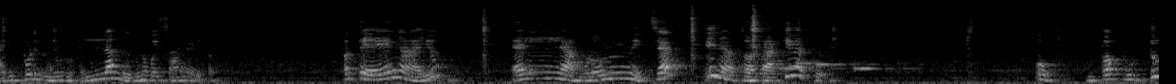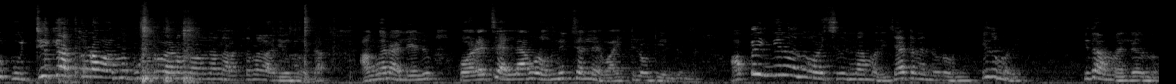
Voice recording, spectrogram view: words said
അരിപ്പൊടി തീർന്നു എല്ലാം തീർന്നു പോയി സാധനം എടുക്കണം അപ്പൊ തേങ്ങായും എല്ലാം കൂടെ ഒന്നിച്ച് ഇതിനകത്തോട്ടാക്കി വെക്കും. ഓ ഇപ്പൊ പുട്ടു കുറ്റിക്ക് കുറ്റിക്കകത്തൂടെ വന്ന് പുട്ടു വേണം എന്ന് പറഞ്ഞാൽ നടക്കുന്ന കാര്യമൊന്നുമില്ല. അങ്ങനെ അല്ലേലും കുഴച്ചെല്ലാം കൂടെ ഒന്നിച്ചല്ലേ വയറ്റിലോട്ട് ചെല്ലുന്നത് അപ്പൊ ഇങ്ങനെ ഒന്ന് കുഴച്ച് തിന്നാ മതി. ചേട്ടൻ എന്നോട് വന്നു ഇത് മതി. ഇതാണ് നല്ലതെന്ന്.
